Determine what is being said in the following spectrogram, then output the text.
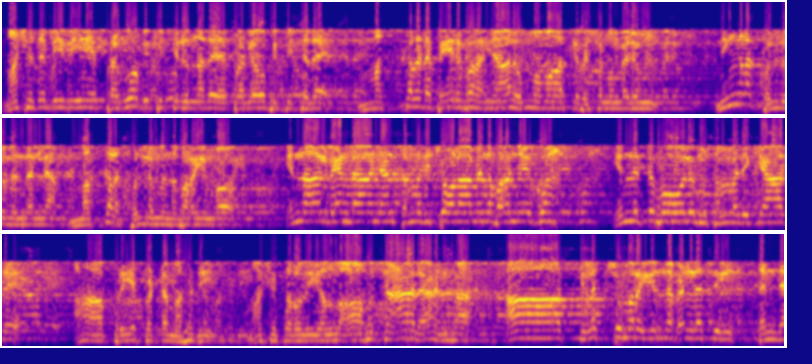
മാഷത്തെ ബീവിയെ പ്രകോപിപ്പിച്ചിരുന്നത് പ്രലോഭിപ്പിച്ചത്. മക്കളുടെ പേര് പറഞ്ഞാൽ ഉമ്മമാർക്ക് വിഷമം വരും. നിങ്ങളെ കൊല്ലുമെന്നല്ല മക്കളെ കൊല്ലുമെന്ന് പറയുമ്പോ എന്നാൽ വേണ്ട ഞാൻ സമ്മതിച്ചോളാമെന്ന് പറഞ്ഞേക്കും. എന്നിട്ട് പോലും സമ്മതിക്കാതെ ആ പ്രിയപ്പെട്ട മഹതി അള്ളാഹു ആ തിളച്ചുമറിയുന്ന വെള്ളത്തിൽ തന്റെ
